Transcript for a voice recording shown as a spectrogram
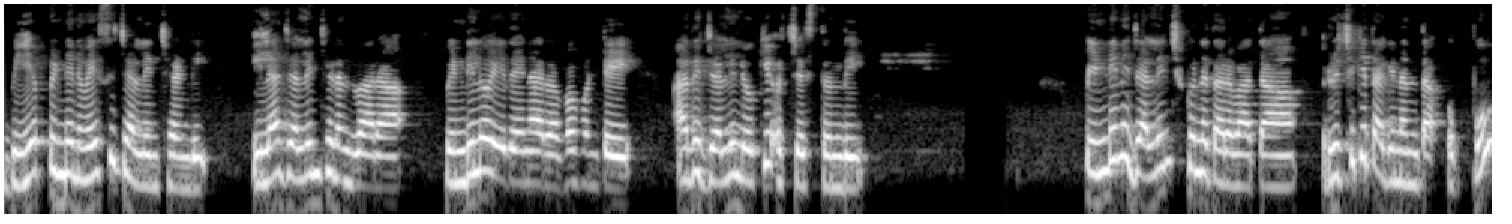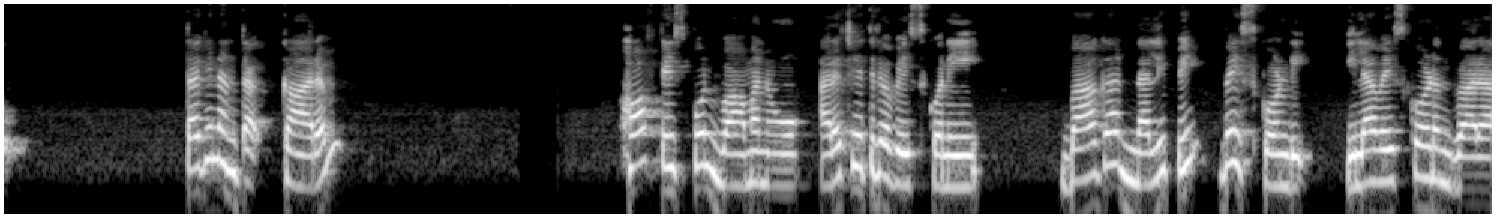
బియ్యపిండిని వేసి జల్లించండి. ఇలా జల్లించడం ద్వారా పిండిలో ఏదైనా రవ్వ ఉంటే అది జల్లిలోకి వచ్చేస్తుంది. పిండిని జల్లించుకున్న తర్వాత రుచికి తగినంత ఉప్పు తగినంత కారం హాఫ్ టీ స్పూన్ వామను అరచేతిలో వేసుకొని బాగా నలిపి వేసుకోండి. ఇలా వేసుకోవడం ద్వారా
